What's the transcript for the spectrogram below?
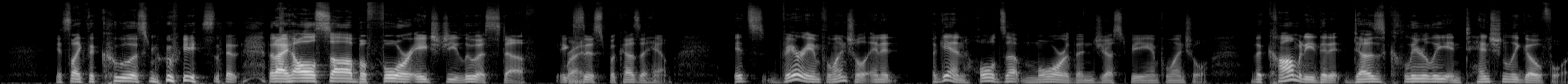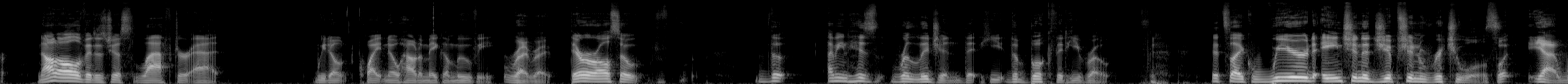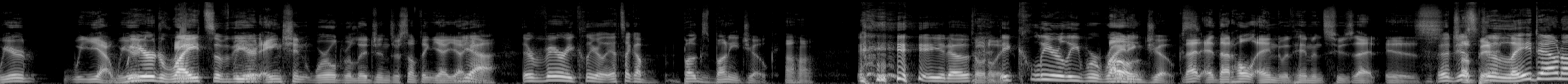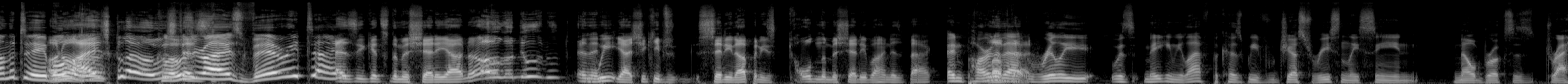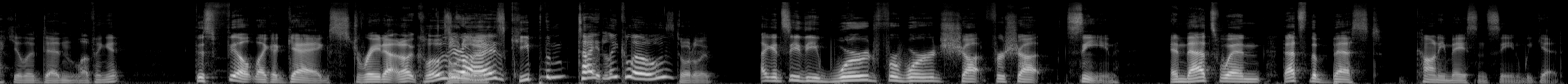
It's like the coolest movies that that I all saw before H.G. Lewis stuff exist because of him. It's very influential, and it again holds up more than just being influential. The comedy that it does clearly intentionally go for. Not all of it is just laughter at. We don't quite know how to make a movie Right, right. there are also the i mean his religion that he the book that he wrote it's like weird ancient egyptian rituals What? Yeah, weird. we- Yeah, weird. Weird rites of the- weird ancient world religions or something. Yeah, yeah, yeah, yeah. they're very clearly it's like a bugs bunny joke Uh huh. you know Totally. they clearly were writing jokes That that whole end with him and Suzette is Uh, just a bit. to lay down on the table Oh, no, uh, eyes closed. close as, your eyes very tight as he gets the machete out. Oh, and then We- yeah, she keeps sitting up and he's holding the machete behind his back. And part Love of that, that. really was making me laugh because we've just recently seen Mel Brooks's Dracula Dead and Loving It. This felt like a gag straight out. Oh, close your eyes, keep them tightly closed. Totally. I could see the word for word, shot for shot scene. And that's when that's the best Connie Mason scene we get.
